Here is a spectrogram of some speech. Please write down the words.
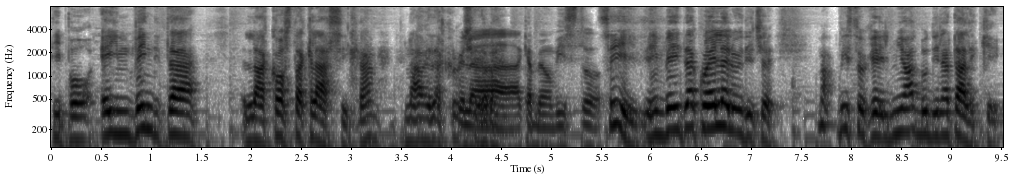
tipo è in vendita la Costa Classica, nave da crociera. Quella che abbiamo visto. Sì, in vendita quella e lui dice, ma visto che il mio album di Natale, che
